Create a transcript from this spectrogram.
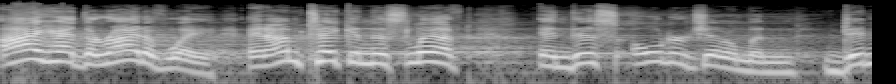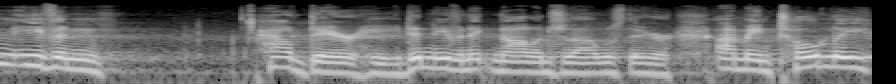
I had the right of way, and I'm taking this left, and this older gentleman didn't even, how dare he, didn't even acknowledge that I was there. I mean, totally,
